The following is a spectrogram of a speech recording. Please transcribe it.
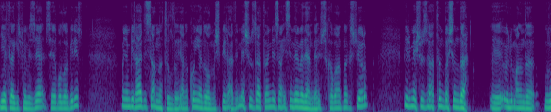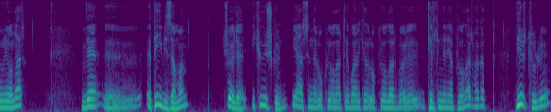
tarafa gitmemize sebep olabilir. Hocam bir hadise anlatıldı. Yani Konya'da olmuş bir hadise. Meşhur zattan bir zaman isim vermeden ben üstü kapağı atmak istiyorum. Bir meşhur zatın başında e, ölüm anında bulunuyorlar. Ve e, epey bir zaman şöyle 2-3 gün Yasinler okuyorlar, tebarekeler okuyorlar, böyle telkinler yapıyorlar. Fakat bir türlü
